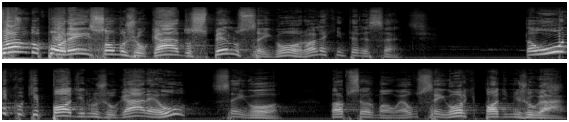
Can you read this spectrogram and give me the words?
Quando, porém, somos julgados pelo Senhor, olha que interessante. Então, o único que pode nos julgar é o Senhor. Fala para o seu irmão, é o Senhor que pode me julgar.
